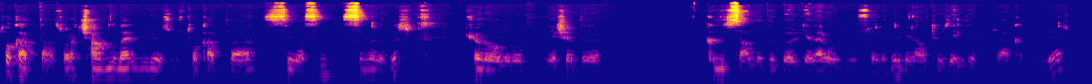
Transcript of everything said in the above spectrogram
Tokat'tan sonra Çamlıbel biliyorsunuz Tokat'la Sivas'ın sınırıdır. Köroğlu'nun yaşadığı, kılıç salladığı bölgeler olduğu söylenir. 1650 rakamlı bir yer.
